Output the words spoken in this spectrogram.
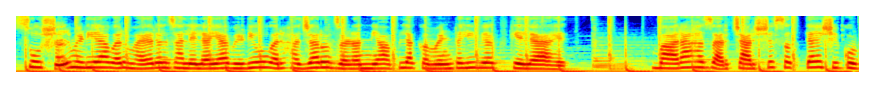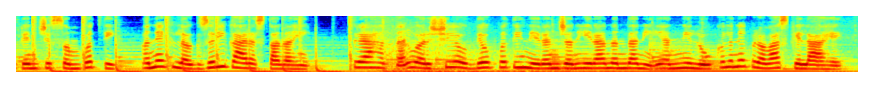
सोशल मीडियावर व्हायरल झालेल्या या व्हिडिओवर हजारो जणांनी आपल्या कमेंटही व्यक्त केल्या आहेत. बारा हजार चारशे सत्याऐंशी कोटींची संपत्ती अनेक लक्झरी कार असतानाही त्र्याहत्तर वर्षीय उद्योगपती निरंजन हिरानंदानी यांनी लोकलने प्रवास केला आहे.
